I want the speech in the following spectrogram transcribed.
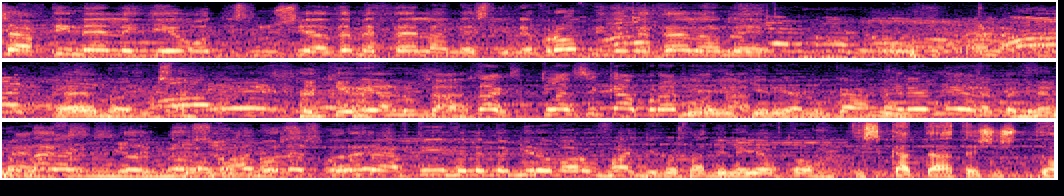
Σε αυτήν έλεγε ότι στην ουσία δεν με θέλανε στην Ευρώπη, δεν με θέλανε... Εδώ είμαστε. Η κυρία Λουκά. Εντάξει, κλασικά πράγματα. Η κυρία Λουκά, ναι. Ηρεμία, ρε παιδί. μου. Εντάξει, το, το ζούμε πολλές φορές. Ούτε αυτή ήθελε τον κύριο Βαρουφάκη, Κωνσταντίνε, γι' αυτό. Της κατάθεσης που θα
